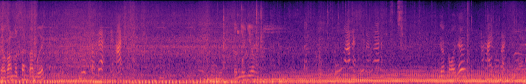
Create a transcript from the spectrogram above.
cho con một phân ba bưởi cấm nhiều nhiều giờ có nhé. Một số không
